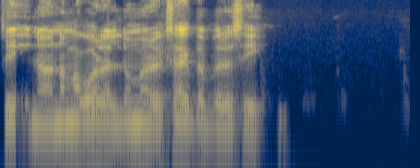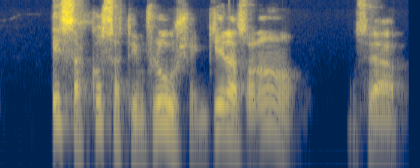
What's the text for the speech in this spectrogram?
Sí, no, no me acuerdo el número exacto, pero sí. esas cosas te influyen, quieras o no. O sea,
